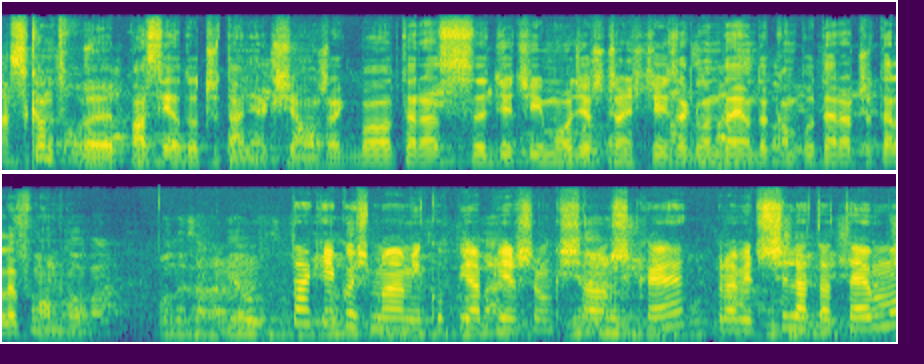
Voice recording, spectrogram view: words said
A skąd e, pasja do czytania książek? Bo teraz dzieci i młodzież częściej zaglądają do komputera czy telefonu. Tak jakoś mama mi kupiła pierwszą książkę prawie 3 lata temu.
